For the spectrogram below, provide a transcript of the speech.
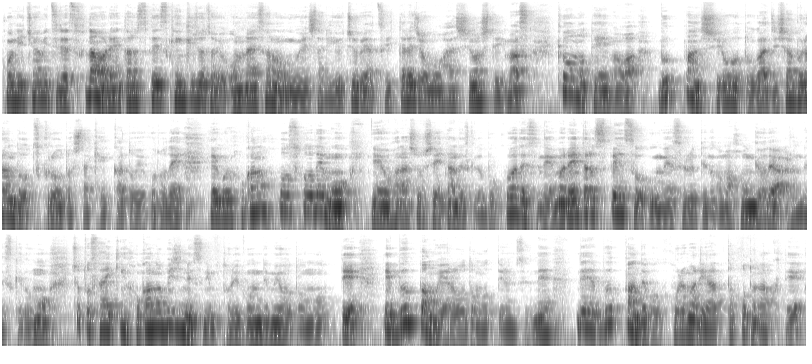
こんにちは、みつです。普段はレンタルスペース研究所というオンラインサロンを運営したり、YouTube や Twitter で情報発信をしています。今日のテーマは、物販素人が自社ブランドを作ろうとした結果ということで、えこれ他の放送でも、えお話をしていたんですけど、僕はですね、まあ、レンタルスペースを運営するっていうのがま本業ではあるんですけども、ちょっと最近他のビジネスにも取り込んでみようと思って、で、物販をやろうと思ってるんですよね。で、物販で僕これまでやったことなくて、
